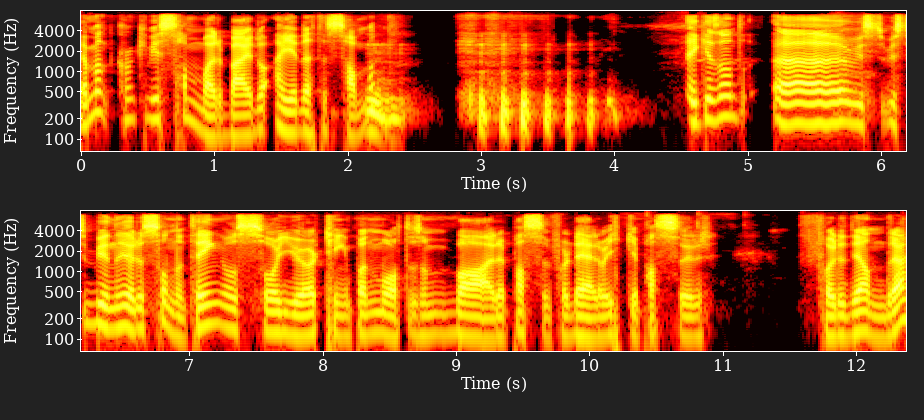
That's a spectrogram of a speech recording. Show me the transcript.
ja men kan ikke vi samarbeide og eie dette sammen? Mm. ikke sant? Uh, hvis, hvis, du begynner å gjøre sånne ting, og så gjør ting på en måte som bare passer for dere og ikke passer for de andre,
